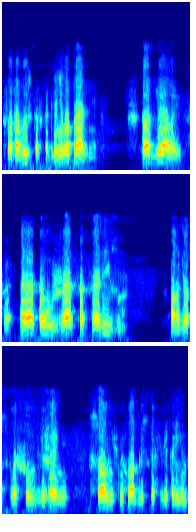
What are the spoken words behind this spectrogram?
фотовыставка — для него праздник. Что делается? Это уже социализм. Он идет сквозь шум движений, в солнечных отблесках витрин,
